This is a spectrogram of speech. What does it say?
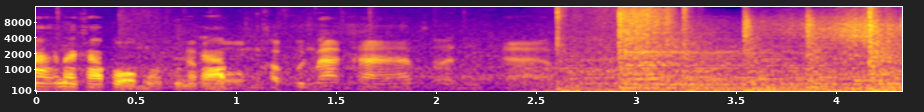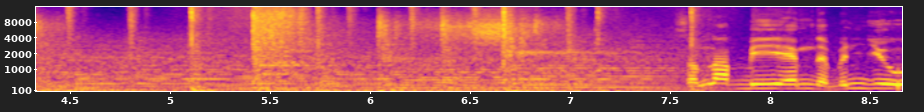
มากนะครับผม ขอบคุณครับผมขอบคุณมากครับ สวัสดีครับ สำหรับ BMW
